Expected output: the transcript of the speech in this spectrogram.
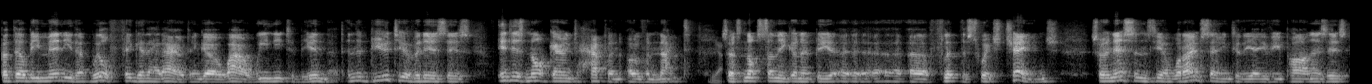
But there'll be many that will figure that out and go, "Wow, we need to be in that." And the beauty of it is, is it is not going to happen overnight. Yeah. So it's not suddenly going to be a, a, a flip the switch change. So in essence, you know, what I'm saying to the AV partners is,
